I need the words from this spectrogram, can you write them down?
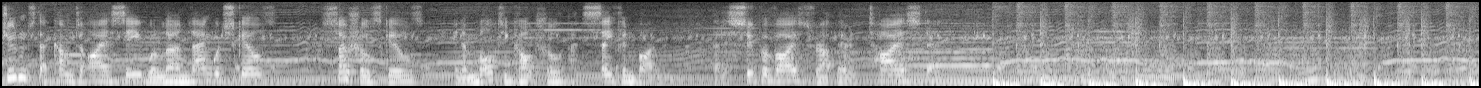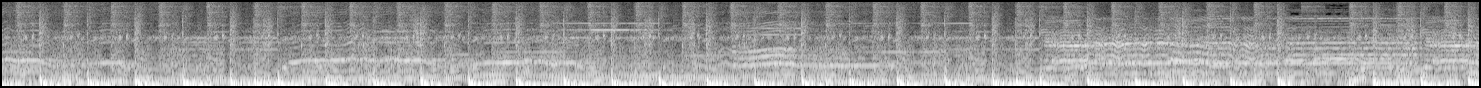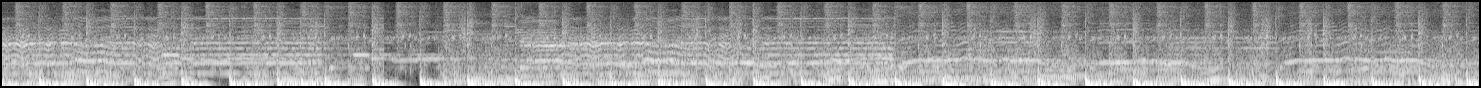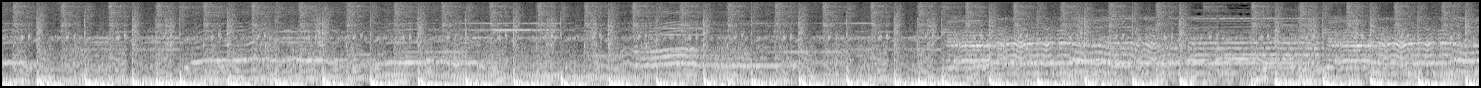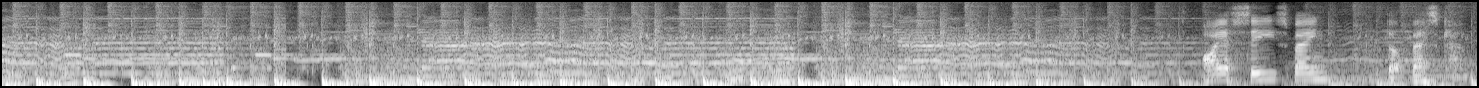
Students that come to ISC will learn language skills, social skills in a multicultural and safe environment that is supervised throughout their entire stay. ISC Spain, the best camp.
